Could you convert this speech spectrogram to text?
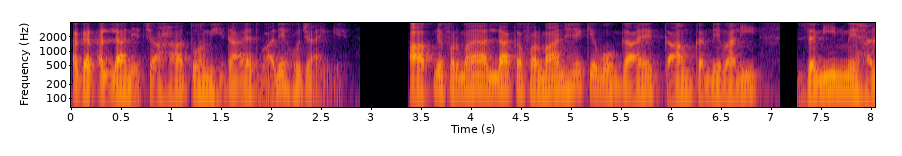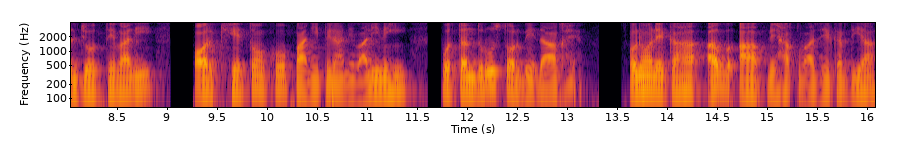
اگر اللہ نے چاہا تو ہم ہدایت والے ہو جائیں گے۔ آپ نے فرمایا، اللہ کا فرمان ہے کہ وہ گائے کام کرنے والی، زمین میں ہل جوتنے والی اور کھیتوں کو پانی پلانے والی نہیں، وہ تندرست اور بے داغ ہے۔ انہوں نے کہا اب آپ نے حق واضح کر دیا۔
